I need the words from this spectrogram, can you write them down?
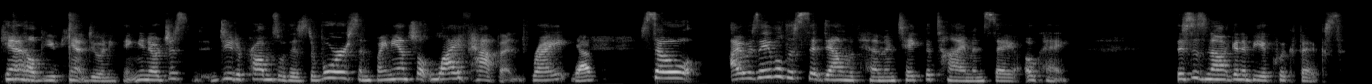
can't help you can't do anything you know just due to problems with his divorce and financial life happened right? Yep. So i was able to sit down with him and take the time and say okay this is not going to be a quick fix.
